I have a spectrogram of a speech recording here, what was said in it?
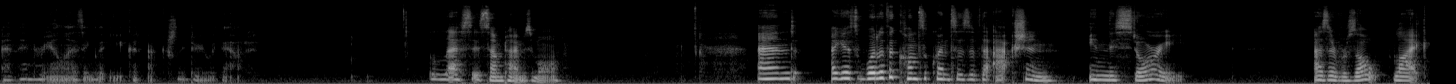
And then realizing that you could actually do without it. Less is sometimes more. And I guess what are the consequences of the action in this story as a result? Like,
